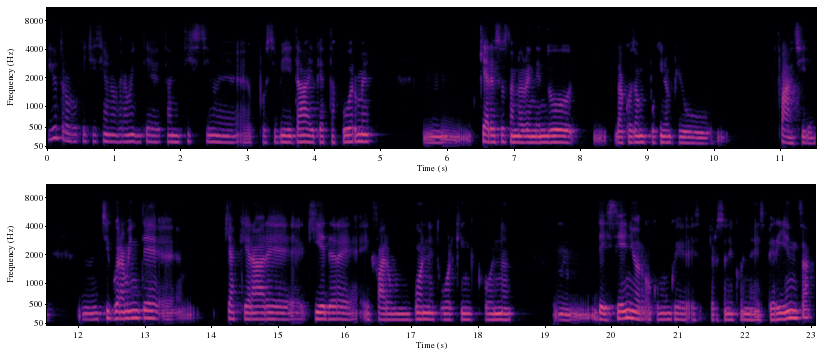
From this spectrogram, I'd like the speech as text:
Io trovo che ci siano veramente tantissime eh, possibilità e piattaforme mh, mm, che adesso stanno rendendo la cosa un pochino più facile. Mh, mm, sicuramente eh, chiacchierare, chiedere e fare un buon networking con dei senior o comunque persone con esperienza,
